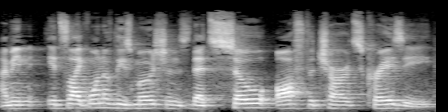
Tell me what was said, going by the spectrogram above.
I mean, it's like one of these motions that's so off the charts crazy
